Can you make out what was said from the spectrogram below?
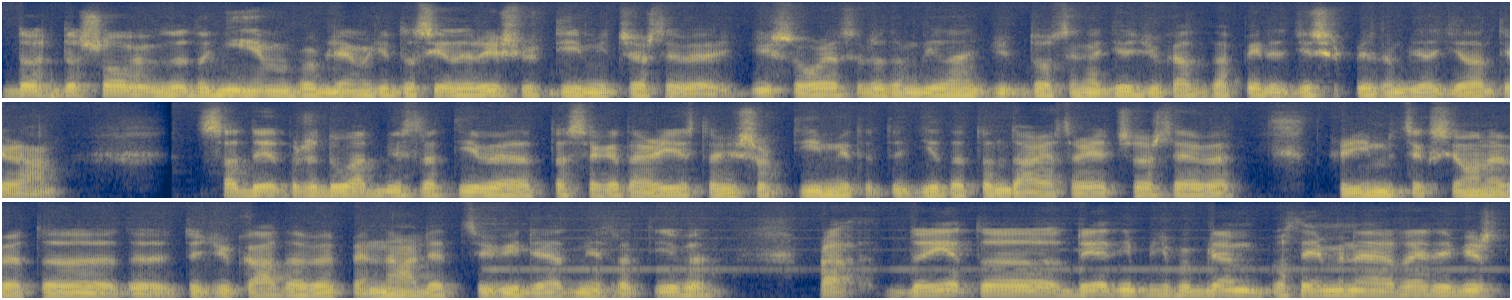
Do do shohim dhe do njihemi me problemet që do sjellë rishqyrtimi i çështjeve gjyqësore, sepse do mblidhen dosje nga gjithë gjykatat e apelit gjithë Shqipërisë do mblidhen gjitha në Tiranë. Sa do jetë procedura administrative të sekretarisë, të rishortimit e të gjitha të ndarjes së re çështjeve, të krijimit seksioneve të të gjykatave, penale, civile, administrative. Pra, do jetë do jetë një një problem, po themi ne, relativisht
